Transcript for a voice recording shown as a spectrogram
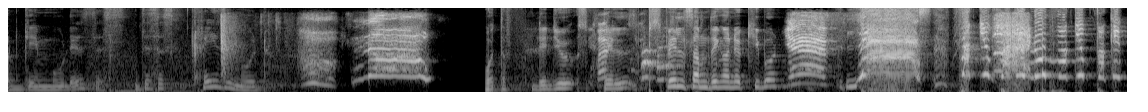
What game mood is this? This is crazy mood. no! What the? F- did you spill spill something on your keyboard? Yes! Yes! Fuck you, fucking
